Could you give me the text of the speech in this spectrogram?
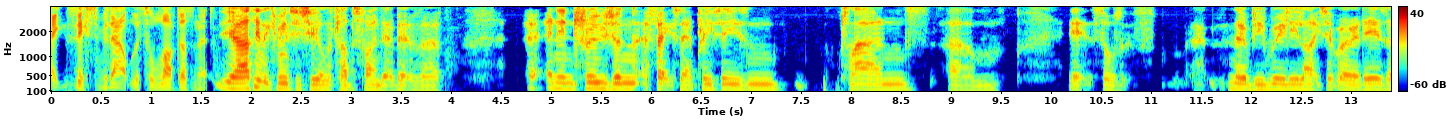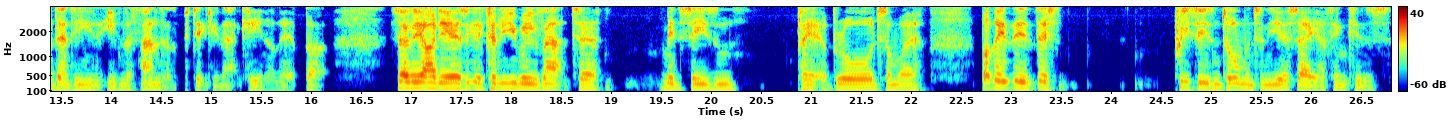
exist without little love, doesn't it? Yeah, I think the Community Shield, the clubs find it a bit of a an intrusion, affects their pre-season plans. Um, it sort of nobody really likes it where it is. I don't think even the fans are particularly that keen on it. But so the idea is, could you move that to mid-season, play it abroad somewhere? But the, the this pre-season tournament in the USA, I think, is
